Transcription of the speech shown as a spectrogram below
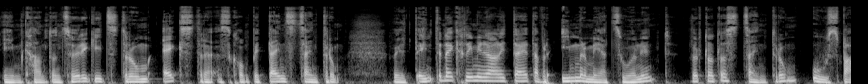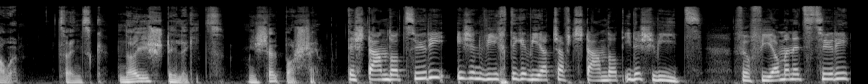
Im Kanton Zürich gibt es darum extra ein Kompetenzzentrum. Weil die Internetkriminalität aber immer mehr zunimmt, wird auch das Zentrum ausbauen. 20 neue Stellen gibt es. Michel Porsche. Der Standort Zürich ist ein wichtiger Wirtschaftsstandort in der Schweiz. Für Firmen in Zürich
